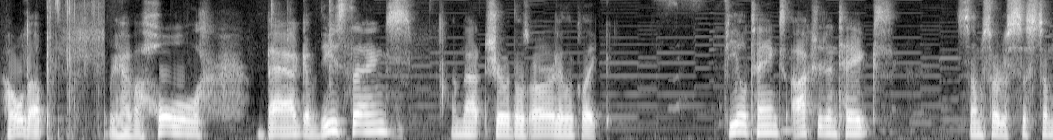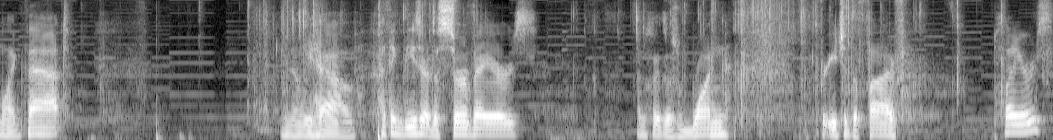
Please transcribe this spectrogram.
Hold up. We have a whole bag of these things. I'm not sure what those are. They look like fuel tanks, oxygen tanks, some sort of system like that. You know, we have, I think these are the surveyors. Looks like there's one for each of the five players.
